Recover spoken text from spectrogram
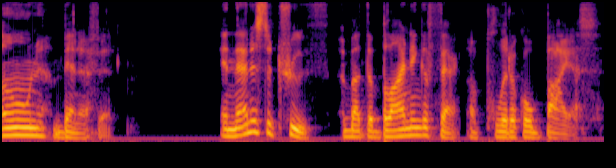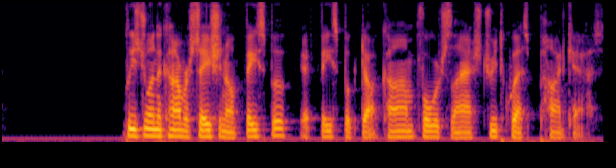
own benefit. And that is the truth about the blinding effect of political bias. Please join the conversation on Facebook at facebook.com forward slash TruthQuest podcast.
